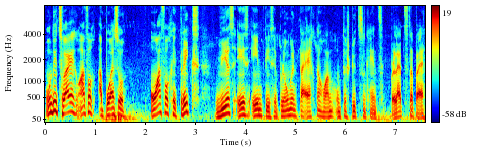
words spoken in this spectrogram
Und ich zeige euch einfach ein paar so einfache Tricks, wie es eben diese Blumen bei euch daheim unterstützen könnt. Bleibt dabei!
